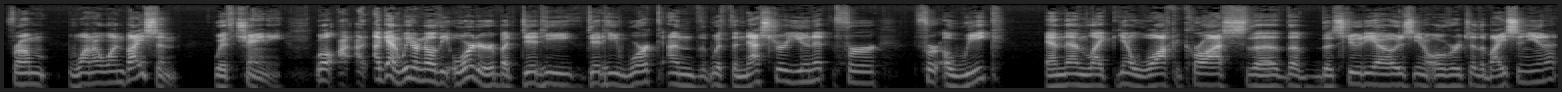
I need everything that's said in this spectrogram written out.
from 101 Bison with Chaney. Well, I, again, we don't know the order, but did he did he work on the, with the Nestor unit for for a week and then like you know walk across the the the studios you know over to the Bison unit?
